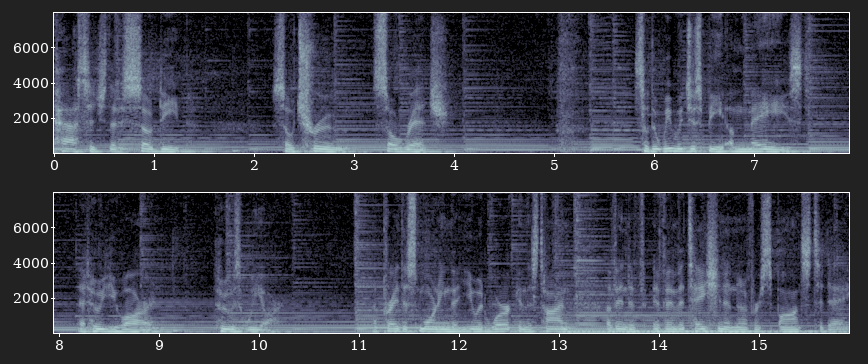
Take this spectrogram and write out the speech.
passage that is so deep, so true, so rich so that we would just be amazed at who you are and whose we are. I pray this morning that you would work in this time of, of invitation and of response today.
